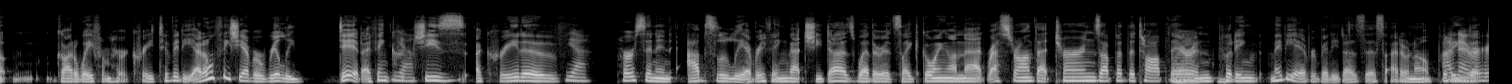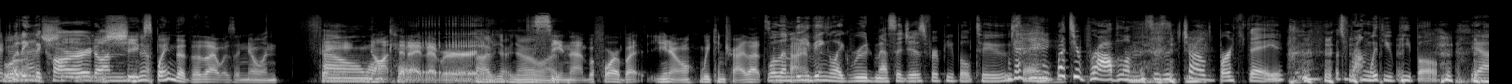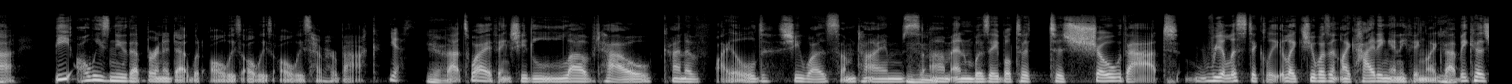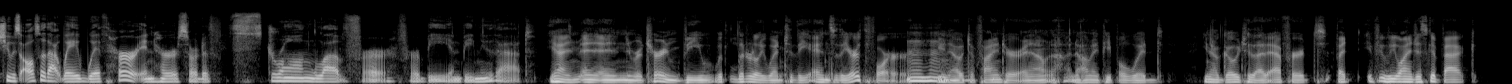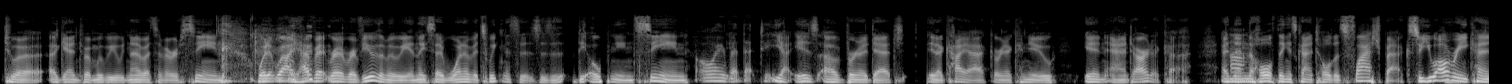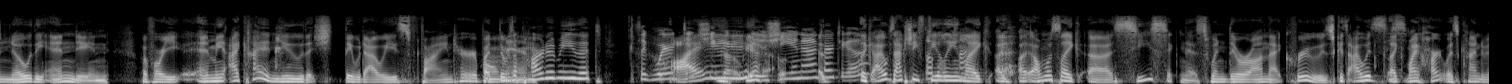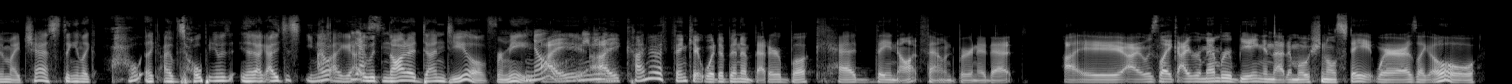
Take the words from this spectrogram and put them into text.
got away from her creativity, I don't think she ever really did. I think Yeah. she's a creative yeah, person in absolutely everything that she does, whether it's like going on that restaurant that turns up at the top there and mm. putting maybe everybody does this, I don't know, putting never the, heard of putting that. the card she, on She explained that, that that was a known thing. Oh, Not that. I've ever I've no- no, seen that before, but you know, we can try that. well, and leaving like rude messages for people too, saying, "What's your problem? This is a child's birthday. What's wrong with you people?" Yeah, Bee always knew that Bernadette would always, always, always have her back. yes, Yeah. That's why I think she loved how kind of wild she was sometimes, um, and was able to to show that realistically. Like she wasn't like hiding anything like that because she was also that way with her in her sort of strong love for for Bee, and Bee knew that. Yeah, and, and, and in return, Bee literally went to the ends of the earth for her, you know, to find her. And I don't know how many people would, you know, go to that effort. But if we want to just get back to a again to a movie none of us have ever seen, what well, I have read a review of the movie, and they said one of its weaknesses is the opening scene. Oh, I read that too. Yeah, is of Bernadette in a kayak or in a canoe in Antarctica, and then the whole thing is kind of told as flashback. So you already kind of know the ending before you. I mean, I kind of knew that she, they would always find her, but Oh, there was a part of me that it's like where did she go? I- Yeah. Is she in Antarctica? like I was actually The feeling like a, a- almost like uh, seasickness when they were on that cruise because I was like my heart was kind of in my chest thinking like how like I was hoping it was you know, like I just you know I, it was not a done deal for me. no, I me. I kind of think it would have been a better book had they not found Bernadette. I I was like I remember being in that emotional state where I was like, oh,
